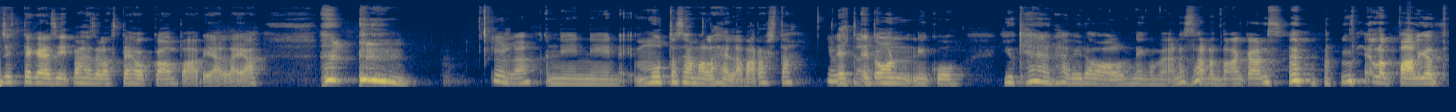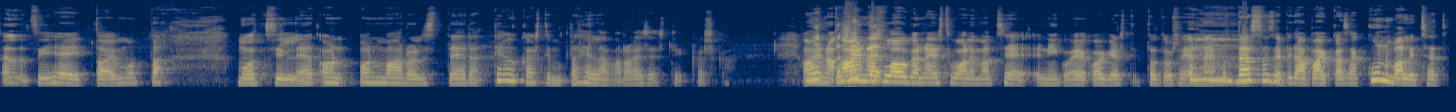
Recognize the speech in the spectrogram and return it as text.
sit tekee siitä vähän sellaista tehokkaampaa vielä ja Kyllä. niin, niin, mutta samalla hellävarasta. Just Et, näin. et on niinku, you can't have it all, niin kuin me aina sanotaan kanssa. Meillä on paljon tällaisia heittoja, mutta, mutta silleen, että on, on mahdollista tehdä tehokkaasti, mutta hellävaraisesti, koska aina, Mutta aina sitten- sloganeista huolimatta se niin kuin ei oikeasti totuus ei näin. Mutta tässä se pitää paikkansa, kun valitset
